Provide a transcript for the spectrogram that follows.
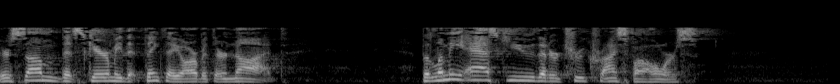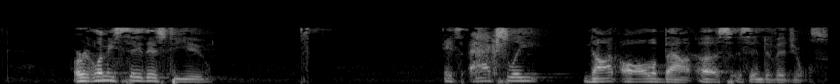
There's some that scare me that think they are, but they're not. But let me ask you that are true Christ followers, or let me say this to you. It's actually not all about us as individuals.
